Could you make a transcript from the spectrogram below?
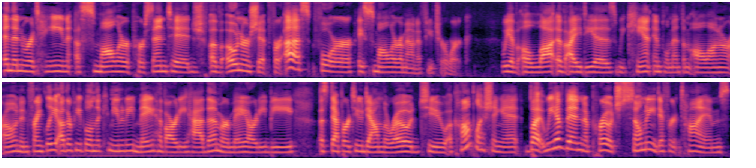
and then retain a smaller percentage of ownership for us for a smaller amount of future work. We have a lot of ideas. We can't implement them all on our own. And frankly, other people in the community may have already had them or may already be a step or two down the road to accomplishing it. But we have been approached so many different times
